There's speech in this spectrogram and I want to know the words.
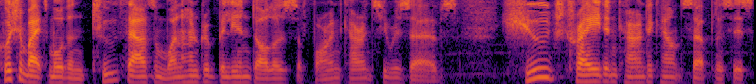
Cushioned by its more than $2,100 billion of foreign currency reserves, huge trade and current account surpluses,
